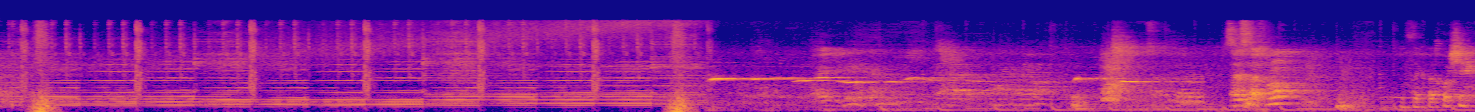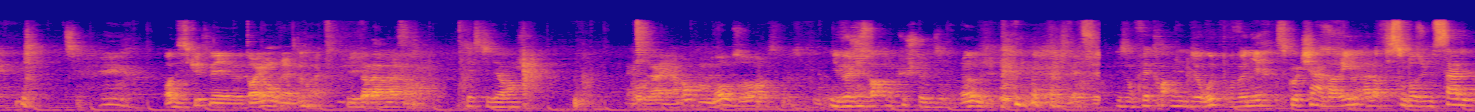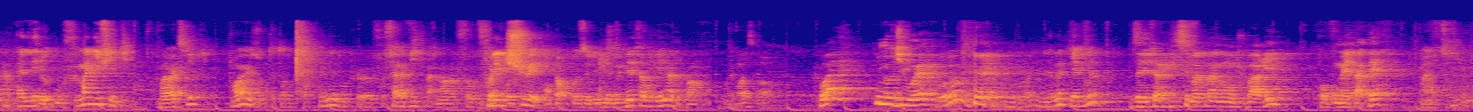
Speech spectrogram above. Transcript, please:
Pas trop chier. On discute, mais le temps est long, quand même. Tu lui fais la place. Hein. Qu'est-ce qui dérange il hein. Il veut juste voir ton cul, je te le dis. j'ai- Ils ont fait 30 minutes de route pour venir scotcher un baril alors qu'ils sont dans une salle, elle est magnifique. On leur explique Ouais, ils ont peut-être envie de s'entraîner, donc euh, faut faire vite maintenant, faut, faut les tuer. On peut reposer les Ils bien faire du gainage ou pas Ouais, ça va. Ouais, il m'a dit ouais. Ouais, il y en a qui aiment bien. Vous allez faire glisser votre main dans du baril pour vous mettre à terre.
